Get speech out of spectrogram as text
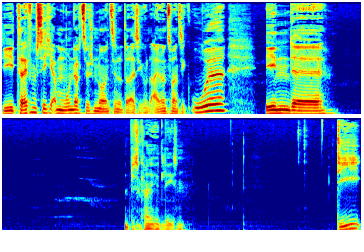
Die treffen sich am Montag zwischen 19.30 und 21 Uhr in der. Das kann ich nicht lesen. Die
